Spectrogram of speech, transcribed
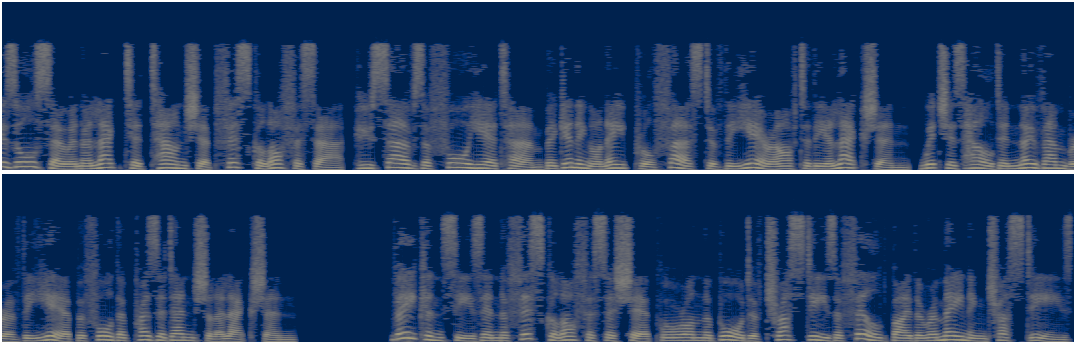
is also an elected township fiscal officer, who serves a four-year term beginning on April 1 of the year after the election, which is held in November of the year before the presidential election. Vacancies in the fiscal officership or on the Board of Trustees are filled by the remaining trustees.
